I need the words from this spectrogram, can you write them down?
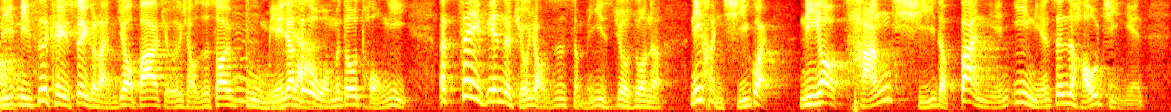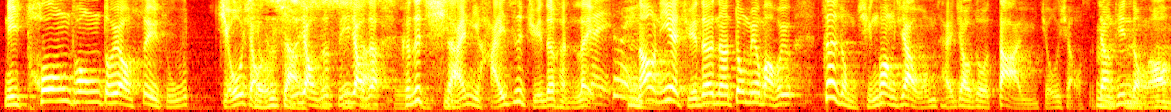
你你是可以睡个懒觉，八九个小时稍微补眠一下，这个我们都同意。那这边的九小时是什么意思？就是说呢，你很奇怪，你要长期的半年、一年，甚至好几年，你通通都要睡足九小时、十小时、十一小时，可是起来你还是觉得很累，对，然后你也觉得呢都没有办法恢复。这种情况下，我们才叫做大于九小时，这样听懂了哦。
